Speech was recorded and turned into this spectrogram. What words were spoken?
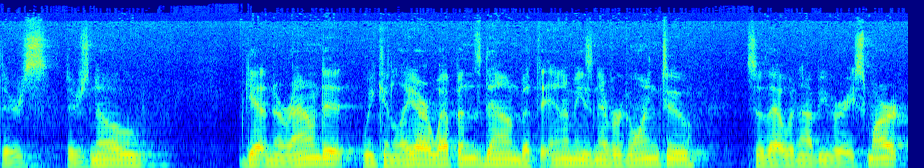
There's, there's no getting around it. We can lay our weapons down, but the enemy's never going to, so that would not be very smart.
